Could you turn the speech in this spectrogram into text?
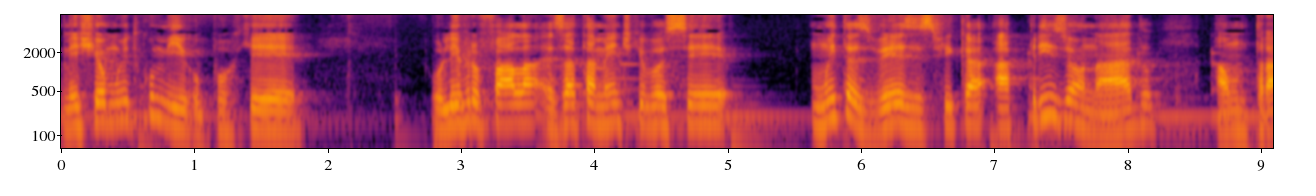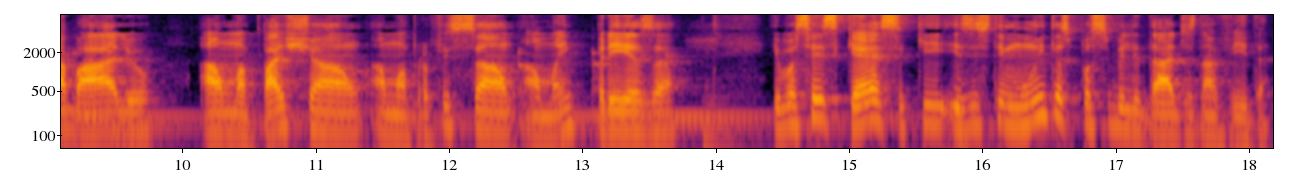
mexeu muito comigo, porque o livro fala exatamente que você muitas vezes fica aprisionado a um trabalho, a uma paixão, a uma profissão, a uma empresa. E você esquece que existem muitas possibilidades na vida.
